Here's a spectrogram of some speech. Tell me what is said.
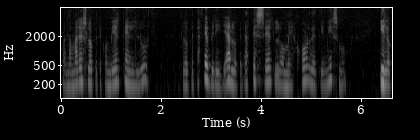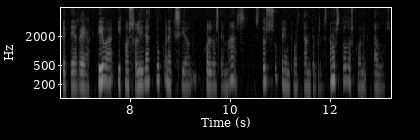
cuando amar es lo que te convierte en luz, lo que te hace brillar, lo que te hace ser lo mejor de ti mismo y lo que te reactiva y consolida tu conexión con los demás. Esto es súper importante porque estamos todos conectados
